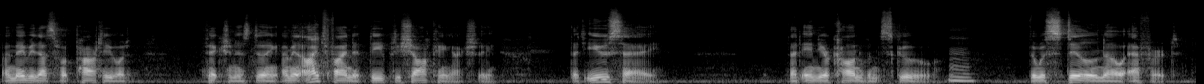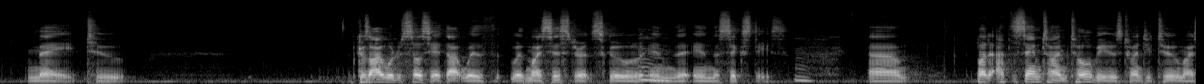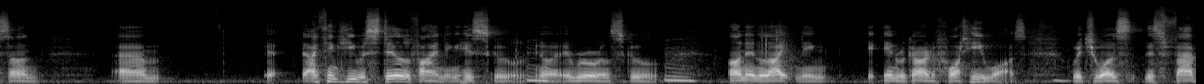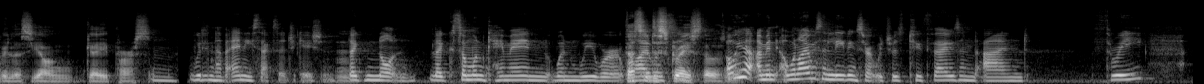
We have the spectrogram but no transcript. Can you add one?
And maybe that's what partly what fiction is doing. I mean I'd find it deeply shocking actually that you say that in your convent school there was still no effort made to because I would associate that with, with my sister at school in the in the 60s. Um, but at the same time, Toby, who's 22, my son, um, I think he was still finding his school, you know, a rural school, unenlightening i- in regard of what he was, which was this fabulous young gay person. we didn't have any sex education, like none. Like someone came in when we were. That's I a in- disgrace, though, isn't oh it? yeah, I mean, when I was in Leaving Cert, which was two thousand and three,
